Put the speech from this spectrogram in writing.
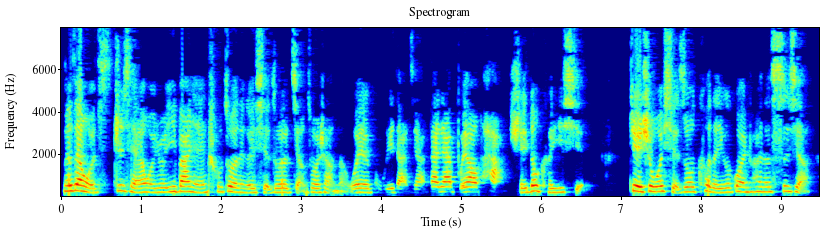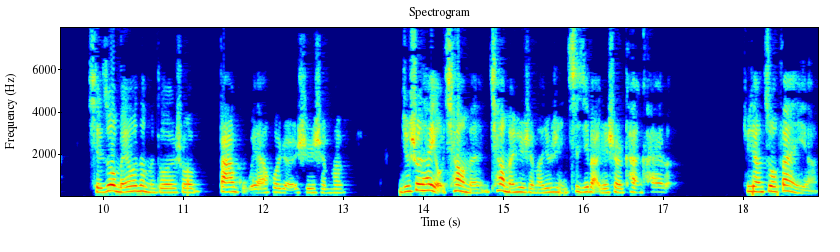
那在我之前，我就一八年初做那个写作讲座上呢，我也鼓励大家，大家不要怕，谁都可以写。这也是我写作课的一个贯穿的思想。写作没有那么多说八股呀，或者是什么。你就说他有窍门，窍门是什么？就是你自己把这事儿看开了，就像做饭一样。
